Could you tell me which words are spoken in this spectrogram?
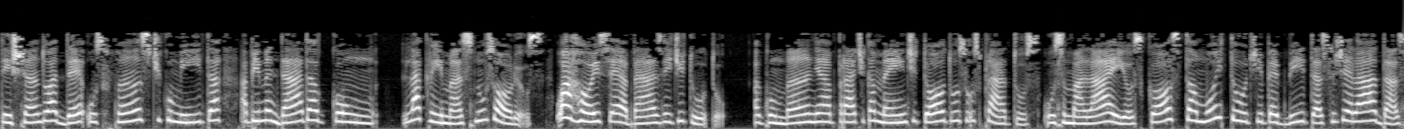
deixando até os fãs de comida apimentada com lágrimas nos olhos. O arroz é a base de tudo. Acompanha praticamente todos os pratos. Os malaios gostam muito de bebidas geladas,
